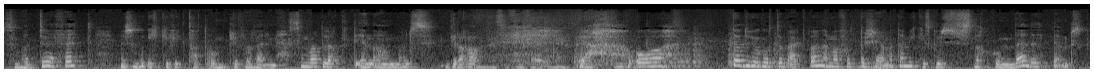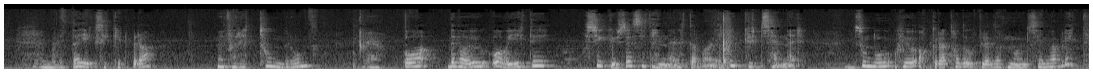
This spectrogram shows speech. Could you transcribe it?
som var dødfødt, men som hun ikke fikk tatt ordentlig farvel med. Som ble lagt i en annen manns grav. Ja, og det hadde hun gått og båret på. De har fått beskjed om at de ikke skulle snakke om det. De, de, dette gikk sikkert bra. Men for et tomrom. Ja. Og det var jo overgitt i sykehuset sitt hender, dette barnet. Ikke Guds hender. Som nå hun akkurat hadde opplevd at mannen sin var blitt.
